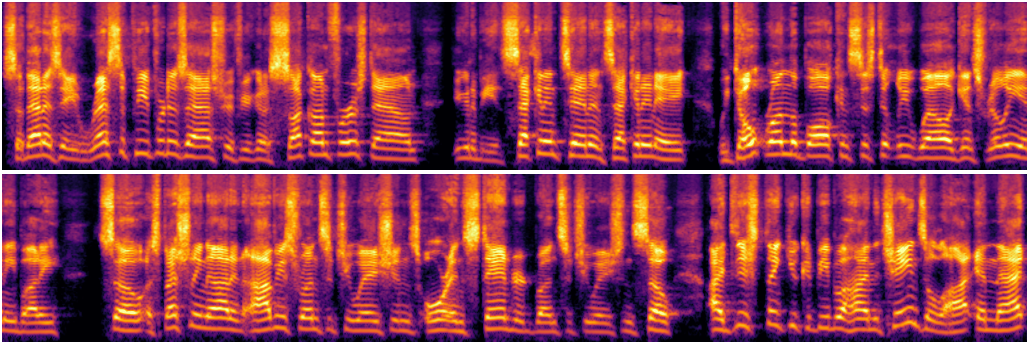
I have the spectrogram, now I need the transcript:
So that is a recipe for disaster. If you're going to suck on first down, you're going to be in second and 10 and second and eight. We don't run the ball consistently well against really anybody. So, especially not in obvious run situations or in standard run situations. So, I just think you could be behind the chains a lot, and that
